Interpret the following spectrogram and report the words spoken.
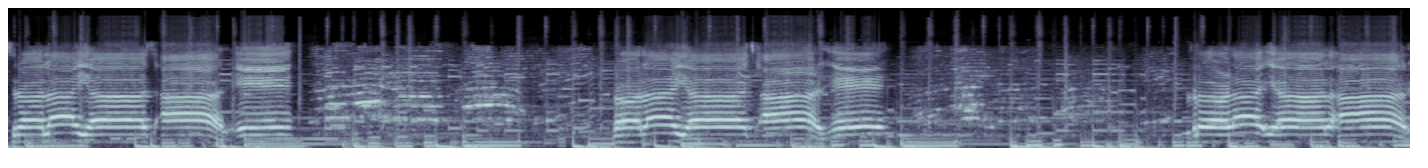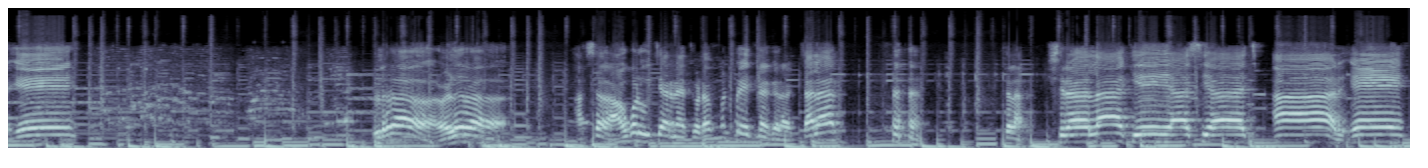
श्रला एस आर ए श्रला एच आर ए रळा यल आर ए ळ ळ असं अवघड उच्चार नाही थोडा पण प्रयत्न करा. चला. चला. श्रला K S H R A.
